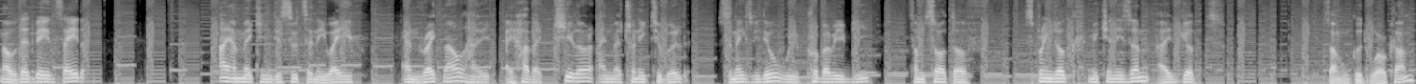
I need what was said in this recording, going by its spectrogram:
Now, that being said, I am making the suits anyway, and right now I, I have a killer animatronic to build. The next video will probably be some sort of spring lock mechanism I've got some good work on.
